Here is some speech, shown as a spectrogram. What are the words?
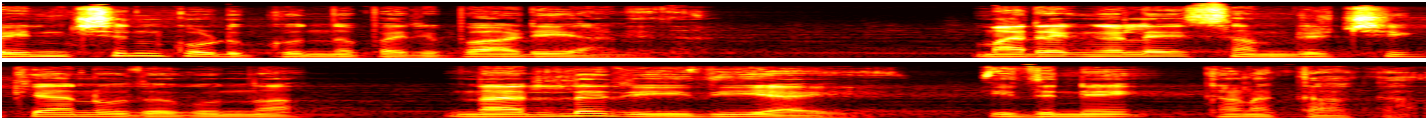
പെൻഷൻ കൊടുക്കുന്ന പരിപാടിയാണിത്. മരങ്ങളെ സംരക്ഷിക്കാൻ ഉതകുന്ന നല്ല രീതിയായി ഇതിനെ കണക്കാക്കാം.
